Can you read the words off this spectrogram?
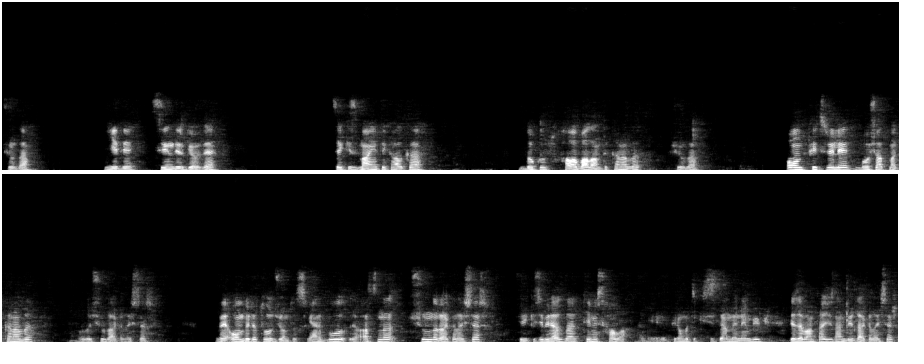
şurada. 7 silindir gövde. 8 manyetik halka. 9 hava bağlantı kanalı şurada. 10 filtreli boşaltma kanalı. O da şurada arkadaşlar. Ve 11 de toz contası. Yani bu aslında şunlar arkadaşlar. Şu ikisi biraz daha temiz hava. Yani pneumatik sistemlerin en büyük dezavantajlarından biri de arkadaşlar.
